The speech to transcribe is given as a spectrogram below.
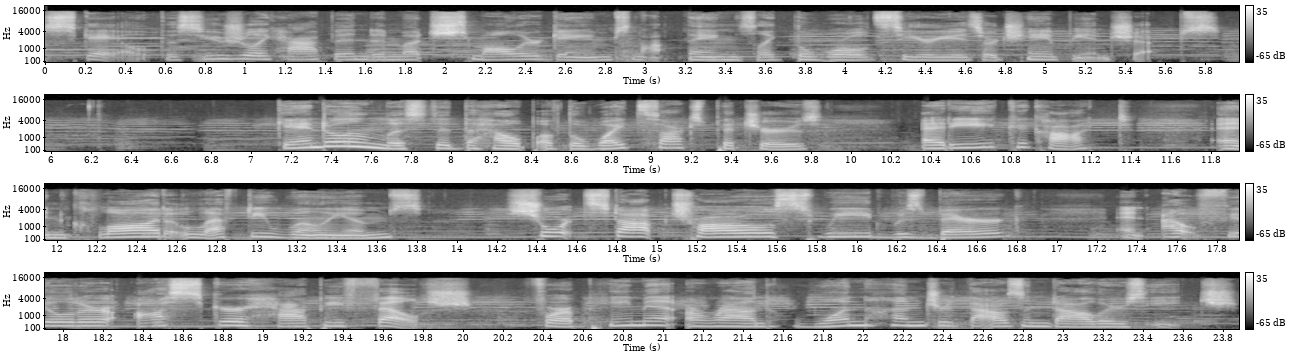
scale. This usually happened in much smaller games, not things like the World Series or championships. Gandil enlisted the help of the White Sox pitchers Eddie Cicotte and Claude Lefty Williams, shortstop Charles Swede Risberg, and outfielder Oscar Happy Felsch for a payment around $100,000 each.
